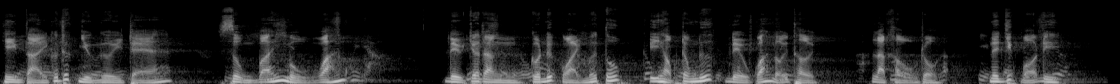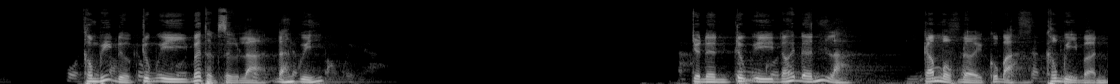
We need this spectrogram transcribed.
hiện tại có rất nhiều người trẻ sùng bái mù quáng, đều cho rằng của nước ngoài mới tốt, y học trong nước đều quá lỗi thời lạc hậu rồi, nên dứt bỏ đi không biết được trung y mới thật sự là đáng quý. Cho nên trung y nói đến là, cả một đời của bạn không bị bệnh.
